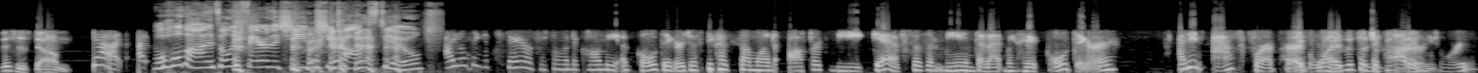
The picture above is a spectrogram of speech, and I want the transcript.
This is dumb. Yeah, I, Well, hold on. It's only fair that she she talks too. I don't think it's fair for someone to call me a gold digger just because someone offered me gifts doesn't mean that that makes me a gold digger. I didn't ask for a purse. Right, but why is it such a and car and pattern? jewelry.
